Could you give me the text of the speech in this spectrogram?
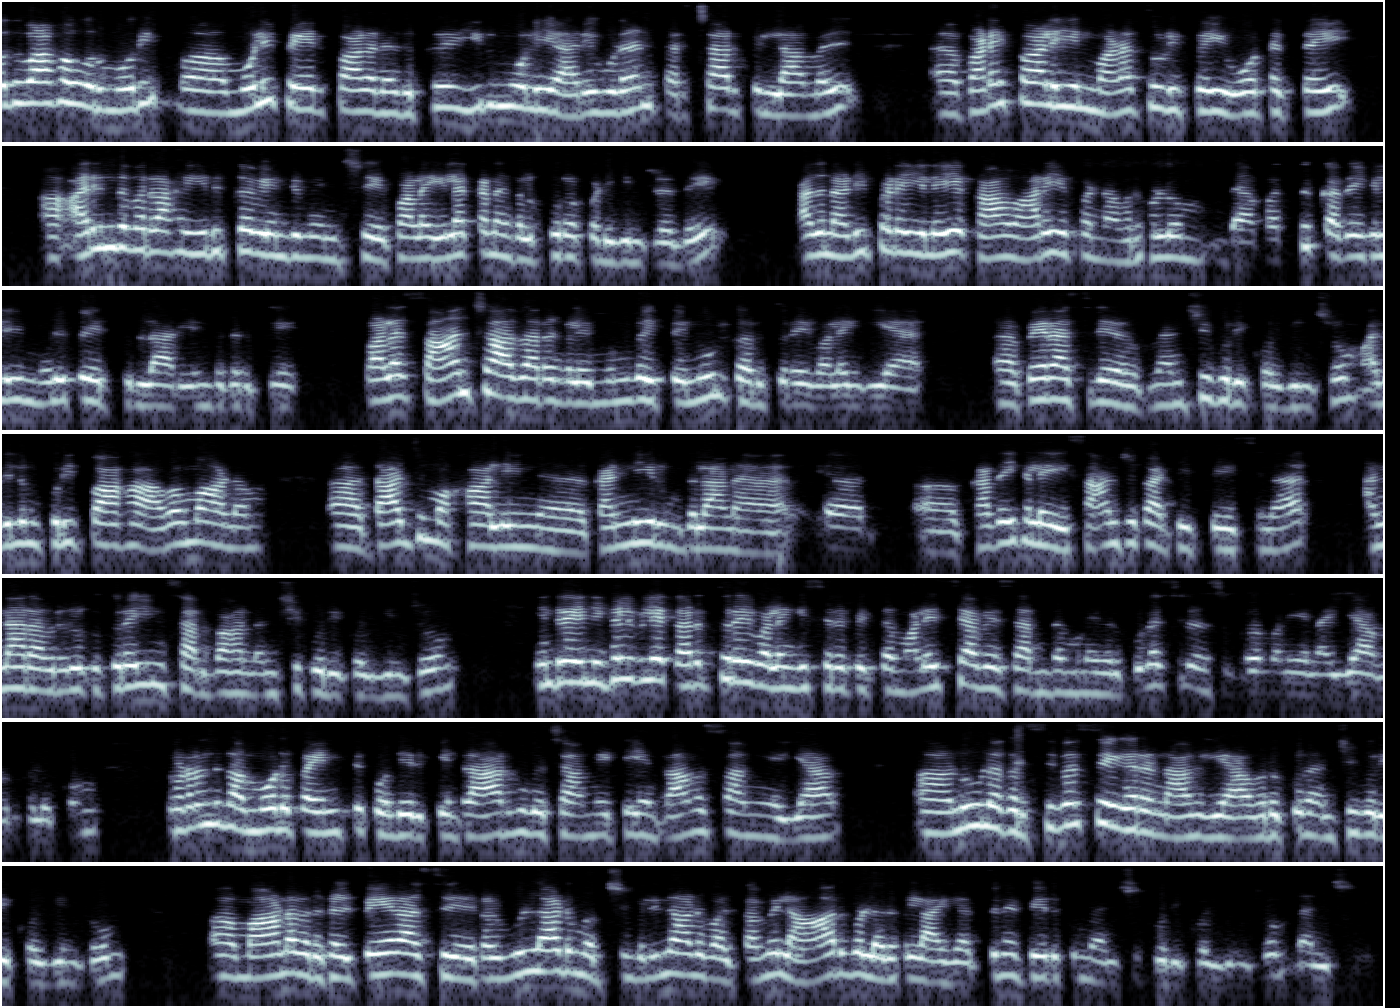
பொதுவாக ஒரு மொழி மொழிபெயர்ப்பாளருக்கு இருமொழி அறிவுடன் தற்சார்பில்லாமல் அஹ் படைப்பாளியின் மனத்துடிப்பை ஓட்டத்தை அறிந்தவராக இருக்க வேண்டும் என்று பல இலக்கணங்கள் கூறப்படுகின்றது. அதன் அடிப்படையிலேயே கா. மாரியப்பன் அவர்களும் இந்த பத்து கதைகளையும் மொழிபெயர்த்துள்ளார் என்பதற்கு பல சான்றாதாரங்களை முன்வைத்து நூல் கருத்துரை வழங்கிய அஹ், பேராசிரியர் நன்றி கூறிக்கொள்கின்றோம் அதிலும் குறிப்பாக அவமானம் அஹ், தாஜ்மஹாலின் கண்ணீர் முதலான அஹ், அஹ், கதைகளை சான்று காட்டி பேசினார். அன்னார் அவர்களுக்கு துறையின் சார்பாக நன்றி கூறிக்கொள்கின்றோம் இன்றைய நிகழ்விலே கருத்துரை வழங்கி சிறப்பித்த மலேசியாவை சார்ந்த முனைவர் குணசீலன் சுப்பிரமணியன் ஐயா அவர்களுக்கும் தொடர்ந்து நம்மோடு பயணித்துக் கொண்டிருக்கின்ற ஆறுமுகசாமி டி என் ராமசாமி ஐயா ஆஹ் நூலகர் சிவசேகரன் ஆகிய அவருக்கும் நன்றி கூறிக்கொள்கின்றோம். ஆஹ் மாணவர்கள் பேராசிரியர்கள் உள்நாடு மற்றும் வெளிநாடு வாழ் தமிழ் ஆர்வலர்கள் ஆகிய அத்தனை பேருக்கும் நன்றி கூறிக்கொள்கின்றோம். நன்றி.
